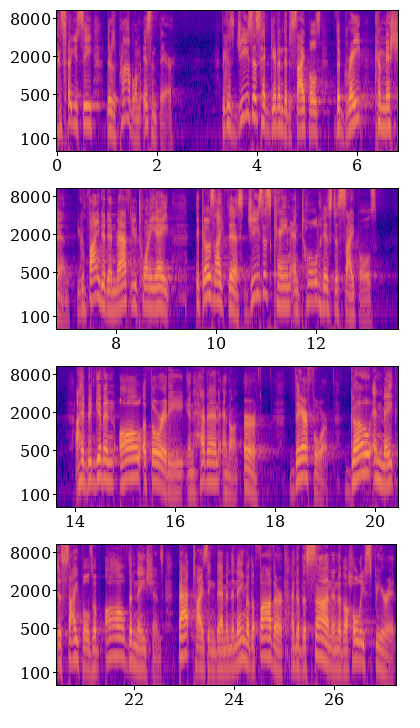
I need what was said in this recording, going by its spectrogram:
And so you see, there's a problem, isn't there? Because Jesus had given the disciples the Great Commission. You can find it in Matthew 28. It goes like this Jesus came and told his disciples, I have been given all authority in heaven and on earth. Therefore, Go and make disciples of all the nations, baptizing them in the name of the Father and of the Son and of the Holy Spirit.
